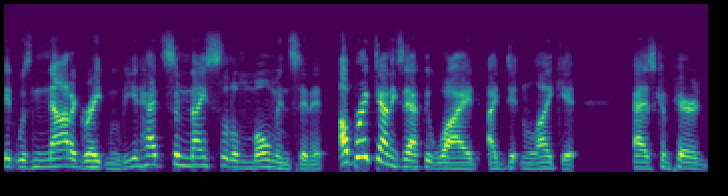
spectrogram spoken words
It was not a great movie. It had some nice little moments in it. I'll break down exactly why I didn't like it, as compared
